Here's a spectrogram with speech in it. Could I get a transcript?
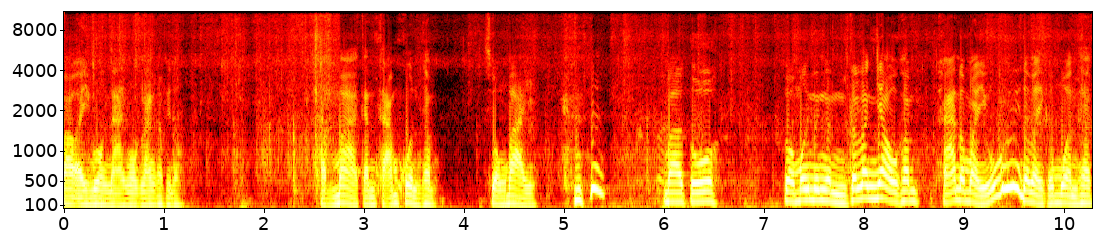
บ่าวไอ้งวงหนางวงหลังครับพี่น้องครับมากันสามคนครับส่วงบ่ายบ่าวตัวส่วงเมืองหนึงกันกำลังเหย่าครับหาหน่อใหม่อุ้ยหน่อใหม่กระมวลครับ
